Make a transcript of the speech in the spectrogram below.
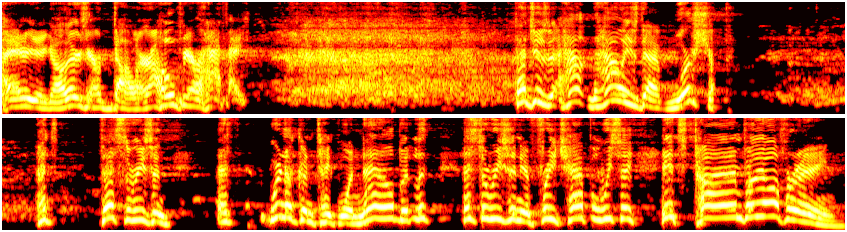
There you go. There's your dollar. I hope you're happy. That just, how, how is that worship? That's, that's the reason That, we're not going to take one now, but let, that's the reason in Free Chapel we say it's time for the offering.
